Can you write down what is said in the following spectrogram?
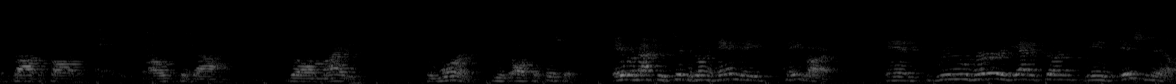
of God the Father, El Shaddai, the Almighty, the one who is all-sufficient. Abram actually took his own handmaid, Hagar, and through her he had a son named Ishmael,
